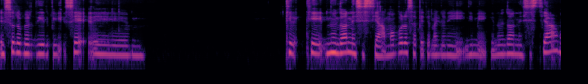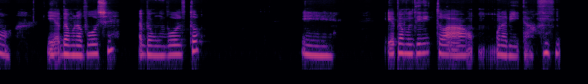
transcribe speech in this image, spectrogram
è solo per dirvi se, ehm che che noi donne esistiamo, voi lo sapete meglio di di me, che noi donne esistiamo e abbiamo una voce, abbiamo un volto e e abbiamo il diritto a una vita.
